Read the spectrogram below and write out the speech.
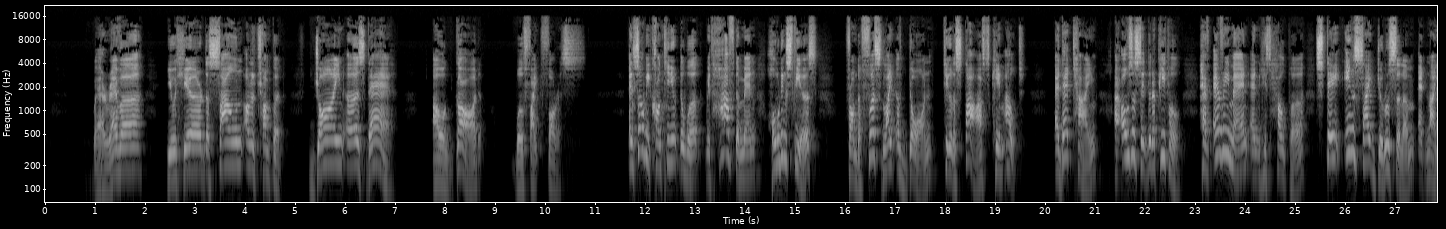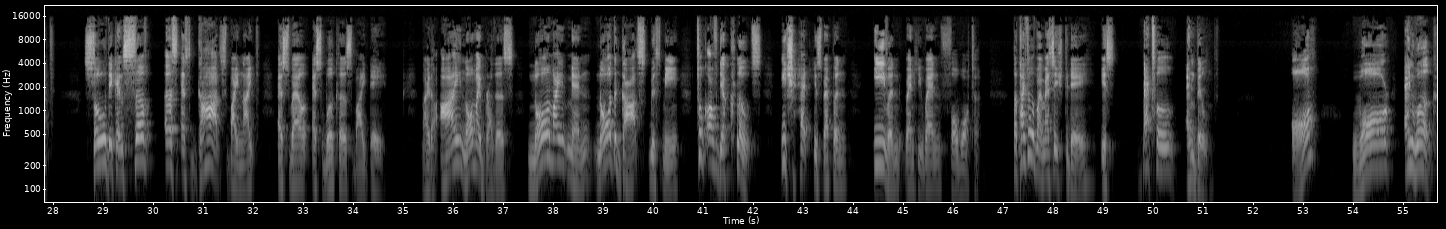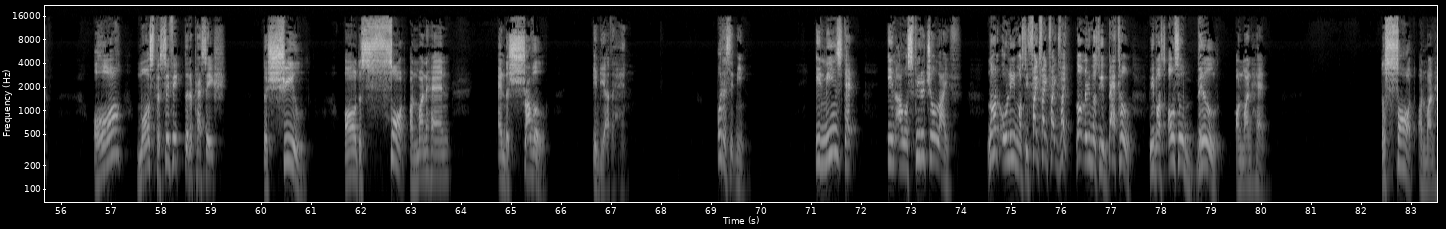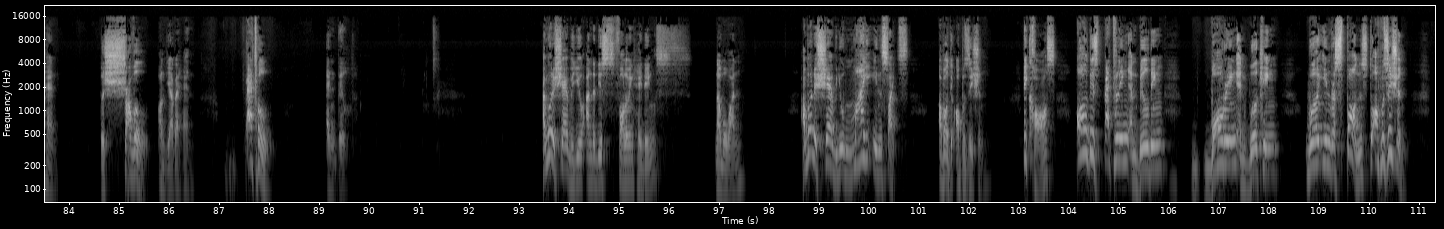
Wherever you hear the sound of the trumpet, join us there. Our God will fight for us. And so we continued the work with half the men holding spears from the first light of dawn till the stars came out. At that time, I also said to the people, have every man and his helper stay inside Jerusalem at night, so they can serve us as guards by night as well as workers by day. Neither I nor my brothers, nor my men, nor the guards with me took off their clothes. Each had his weapon, even when he went for water. The title of my message today is Battle and Build, or War and Work, or more specific to the passage, the shield or the sword on one hand and the shovel in the other hand. What does it mean? It means that in our spiritual life, not only must we fight, fight, fight, fight, not only must we battle, we must also build on one hand. The sword on one hand, the shovel on the other hand. Battle and build. I'm going to share with you under these following headings. Number one, I want to share with you my insights about the opposition because all this battling and building, warring and working were in response to opposition.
